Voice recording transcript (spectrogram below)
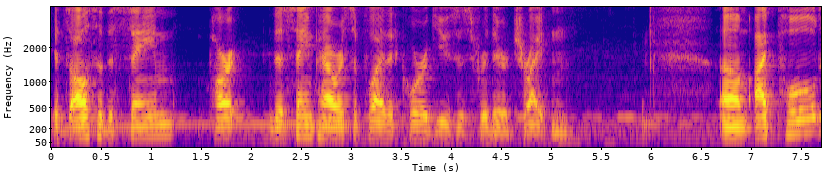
it's also the same part the same power supply that Korg uses for their Triton. Um, I pulled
